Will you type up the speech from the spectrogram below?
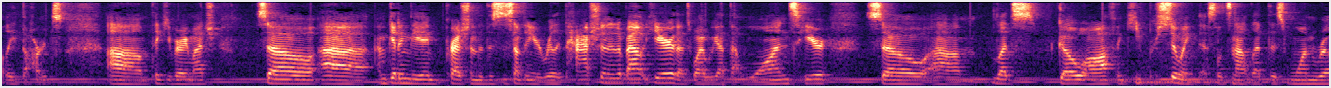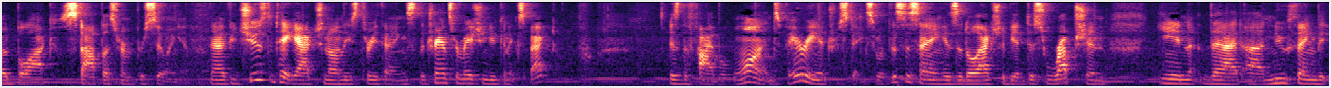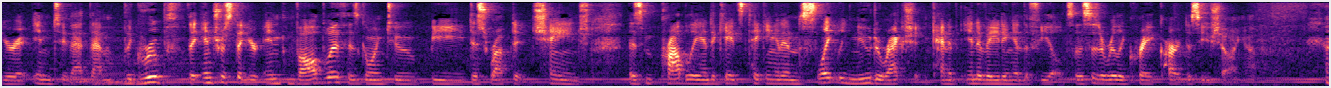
I'll eat the hearts. Um, thank you very much. So uh, I'm getting the impression that this is something you're really passionate about here. That's why we got that wands here. So um, let's go off and keep pursuing this. Let's not let this one roadblock stop us from pursuing it. Now, if you choose to take action on these three things, the transformation you can expect is the Five of Wands. Very interesting. So, what this is saying is it'll actually be a disruption in that uh, new thing that you're into that that the group the interest that you're involved with is going to be disrupted changed. This probably indicates taking it in a slightly new direction kind of innovating in the field. So this is a really great card to see showing up.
